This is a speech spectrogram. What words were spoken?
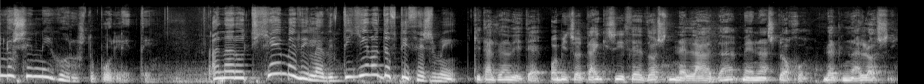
είναι ο συνήγορος του πολίτη; Αναρωτιέμαι δηλαδή, τι γίνονται αυτοί οι θεσμοί; Κοιτάξτε να δείτε, ο Μητσοτάκης ήρθε εδώ στην Ελλάδα με ένα στόχο, να την αλώσει.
